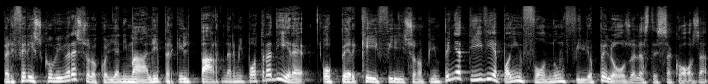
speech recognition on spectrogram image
preferisco vivere solo con gli animali perché il partner mi può tradire o perché i figli sono più impegnativi e poi in fondo un figlio peloso è la stessa cosa.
